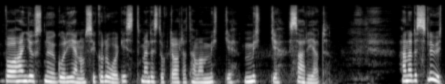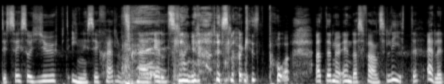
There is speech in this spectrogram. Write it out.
vad han just nu går igenom psykologiskt, men det stod klart att han var mycket, mycket sargad. Han hade slutit sig så djupt in i sig själv när eldslangen hade slagits på att det nu endast fanns lite eller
